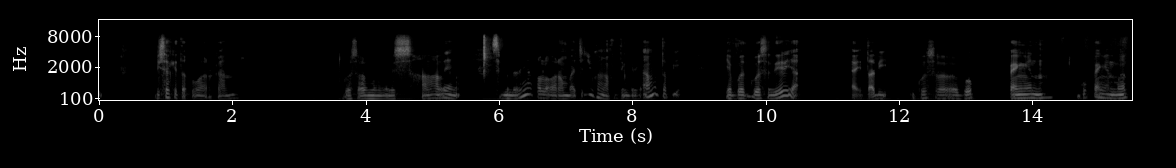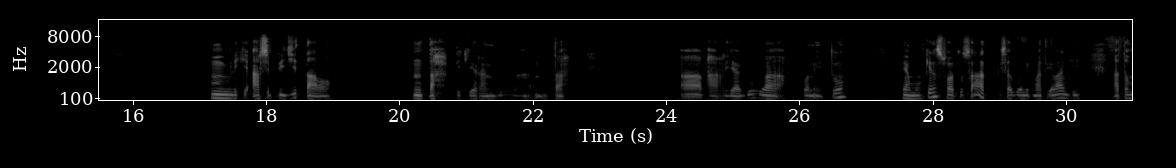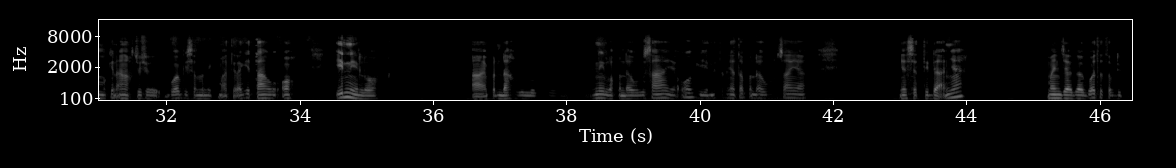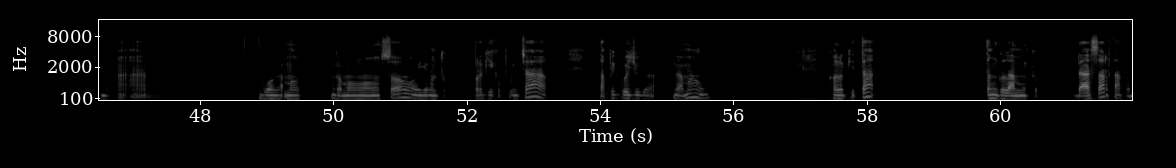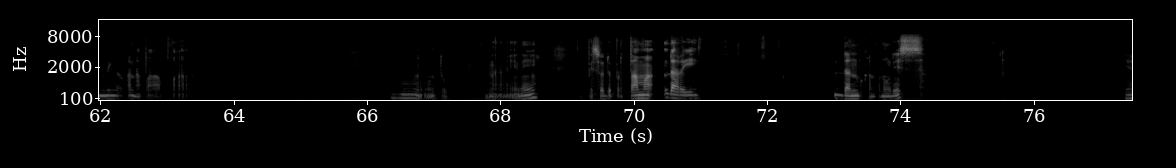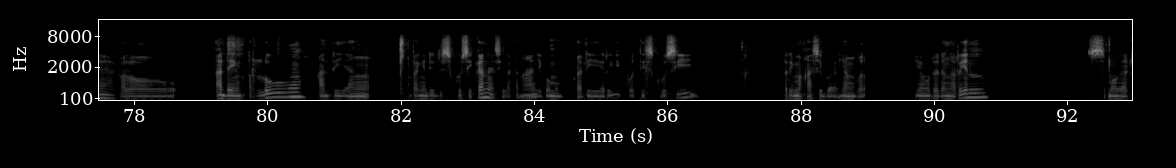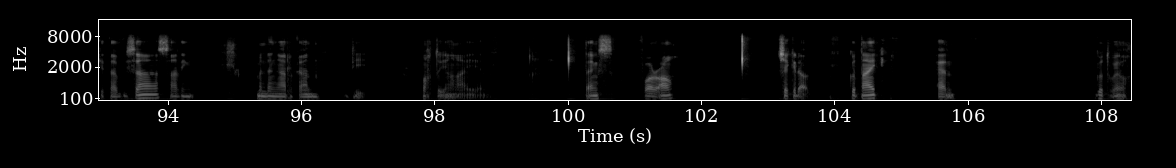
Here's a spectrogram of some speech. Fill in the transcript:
bisa kita keluarkan. Gue selalu menulis hal-hal yang sebenarnya kalau orang baca juga nggak penting-penting amat, tapi ya buat gue sendiri ya eh tadi gue selalu gue pengen gue pengen banget memiliki arsip digital. Entah pikiran gue entah uh, karya gue apa pun itu yang mungkin suatu saat bisa gue nikmati lagi. Atau mungkin anak cucu gue bisa menikmati lagi tahu oh ini loh uh, pendahulu ini loh pendahulu saya. Oh gini ternyata pendahulu saya. Ya setidaknya menjaga gue tetap di permukaan. Gue nggak mau nggak mau song ya untuk pergi ke puncak tapi gue juga nggak mau. Kalau kita tenggelam ke dasar tanpa meninggalkan apa-apa. Hmm, untuk Nah, ini episode pertama dari dan bukan penulis. Ya, kalau ada yang perlu, ada yang pengen didiskusikan ya silakan aja gue membuka diri buat diskusi. Terima kasih buat yang buat yang udah dengerin. Semoga kita bisa saling mendengarkan di waktu yang lain. Thanks for all. Check it out. Good night and goodwill.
